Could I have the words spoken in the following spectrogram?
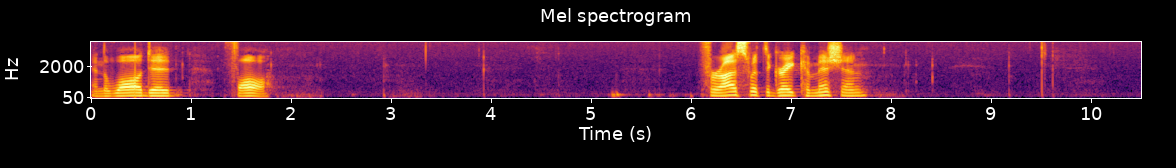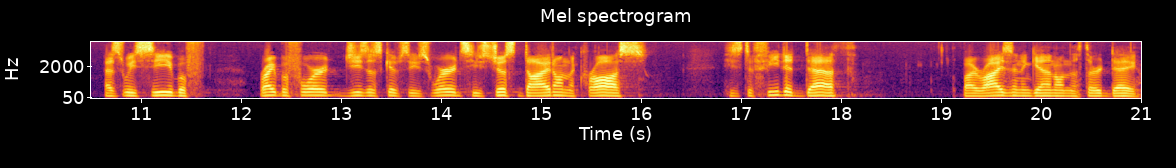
and the wall did fall. For us, with the Great Commission, as we see bef- right before Jesus gives these words, he's just died on the cross. He's defeated death by rising again on the third day.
